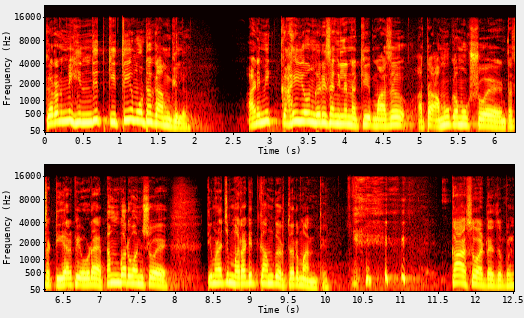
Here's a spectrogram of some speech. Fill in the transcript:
कारण मी हिंदीत कितीही मोठं काम केलं आणि मी काही येऊन घरी सांगितलं ना की माझं आता अमुक अमुक शो आहे आणि त्याचा टी आर पी एवढा आहे नंबर वन शो आहे. ती म्हणायची मराठीत काम कर तर मानते. का असं वाटायचं पण?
